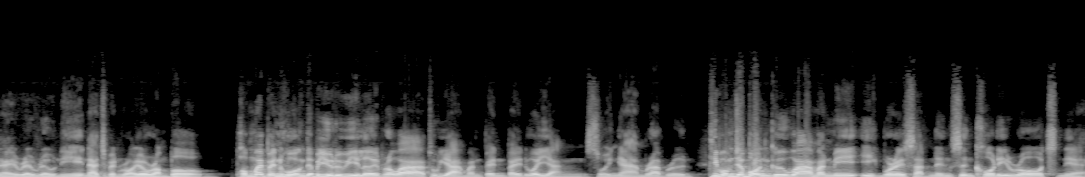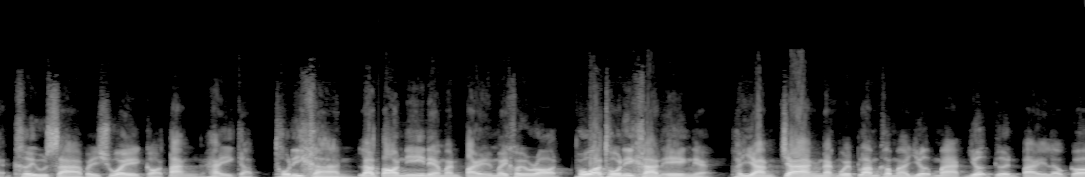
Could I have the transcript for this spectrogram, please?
ในเร็วๆนี้น่าจะเป็น Royal Rumble ผมไม่เป็นห่วง WWE เลย เพราะว่าทุกอย่างมันเป็นไปด้วยอย่างสวยงามราบรื่น ที่ผมจะบ่นคือว่ามันมีอีกบริษัทหนึ่งซึ่งโคดี้โรสเนี่ยเคยอุตส่าห์ไปช่วยก่อตั้งให้กับโทนี่คารแล้วตอนนี้เนี่ยมันไปไม่ค่อยรอด เพราะว่าโทนี่คารเองเนี่ยพยายามจ้างนักมวยปล้ำเข้ามาเยอะมาก เยอะเกินไปแล้วก็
